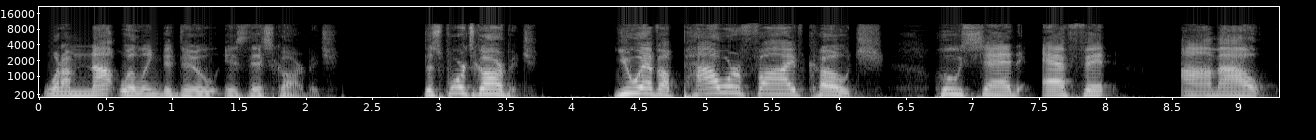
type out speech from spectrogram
What I'm not willing to do is this garbage. The sport's garbage. You have a Power Five coach who said, F it, I'm out.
